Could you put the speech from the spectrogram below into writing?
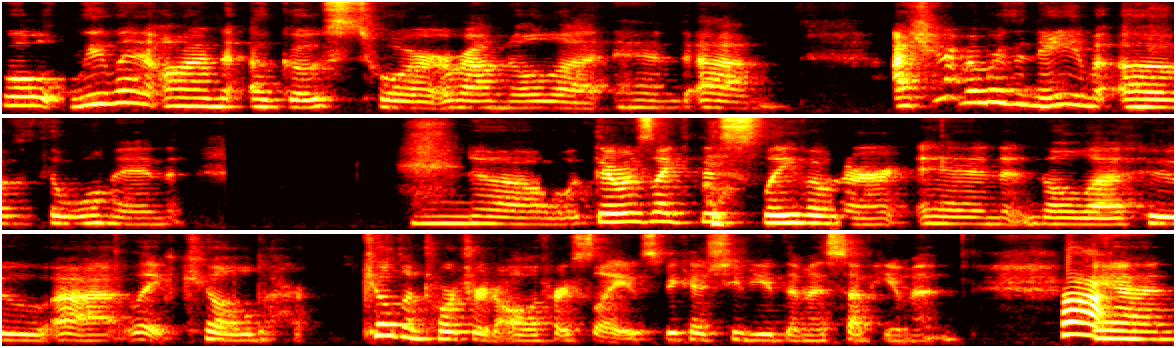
Well, we went on a ghost tour around NOLA, and um, I can't remember the name of the woman. No, there was like this slave owner in NOLA who uh, like killed her, killed and tortured all of her slaves because she viewed them as subhuman. Ah, And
